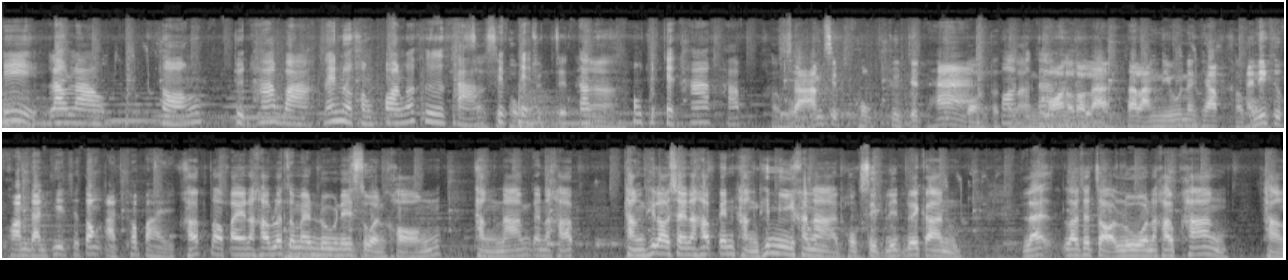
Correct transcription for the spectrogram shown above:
ที่ราวๆ 2.5บาร์ในหน่วยของปอนด์ก็คือ 37 6.75 ครับ36.75ปอนด์ต่อตารางปอนด์ต่อละตารางนิ้วนะครับ ครับผม อันนี้คือความดันที่จะต้องอัดเข้าไป ครับต่อไปนะครับเราจะมาดูในส่วนของถังน้ำกันนะครับ ถังที่เราใช้นะครับเป็นถังที่มีขนาด 60 ลิตรด้วยกัน และเราจะเจาะรูนะครับข้างถัง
